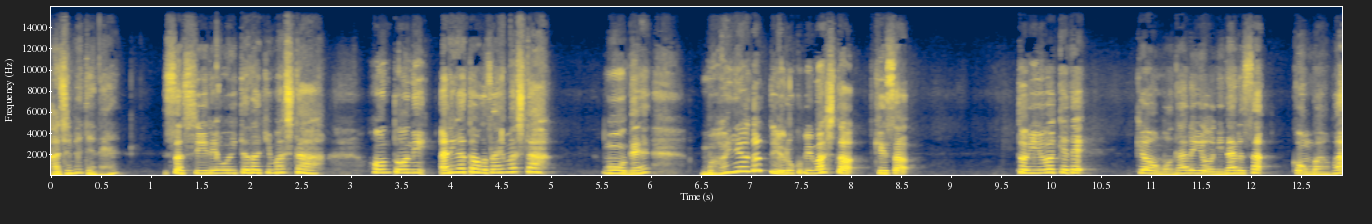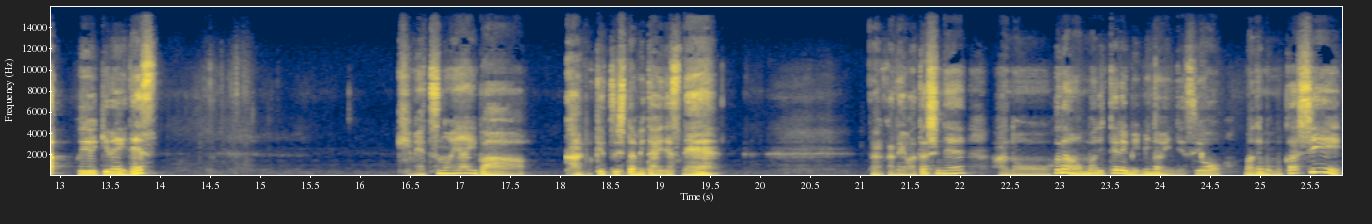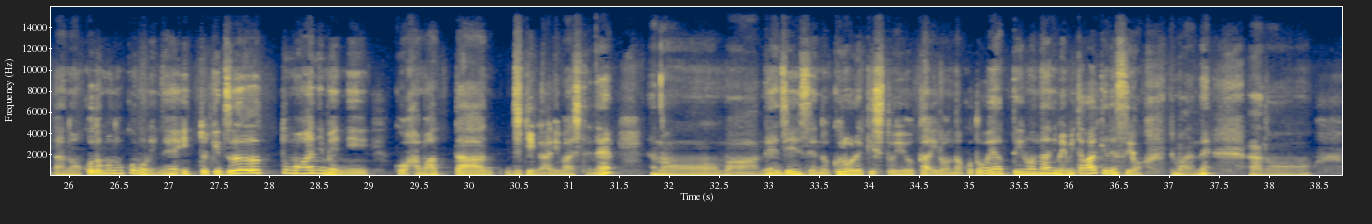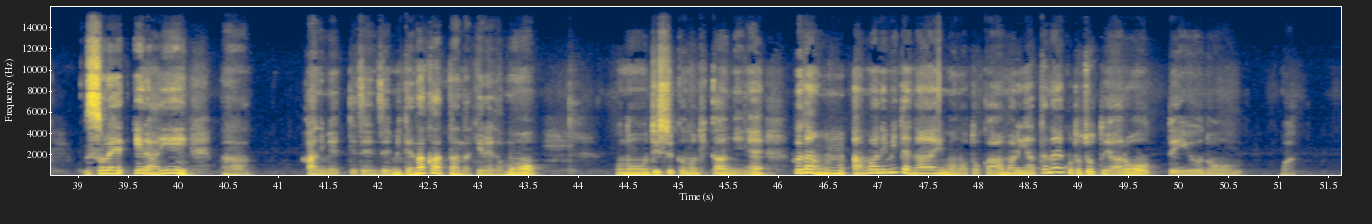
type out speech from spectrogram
初めてね、差し入れをいただきました。本当にありがとうございました。もうね、舞い上がって喜びました、今朝。というわけで、今日もなるようになるさ、こんばんは、冬木玲です。鬼滅の刃、完結したみたいですね。なんかね、私ね、あの、普段あんまりテレビ見ないんですよ。まあでも昔、あの、子供の頃にね、一時ずっともうアニメにこうハマった時期がありましてね、あのまあね、人生の黒歴史というか、いろんなことをやっていろんなアニメ見たわけですよ。で、まあね、あのそれ以来、まあ、アニメって全然見てなかったんだけれども、この自粛の期間にね、普段あんまり見てないものとか、あんまりやってないことちょっとやろうっていうのを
